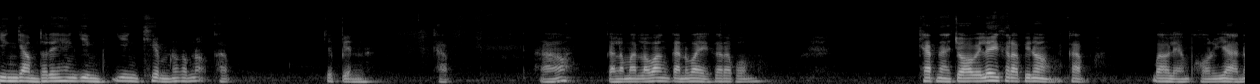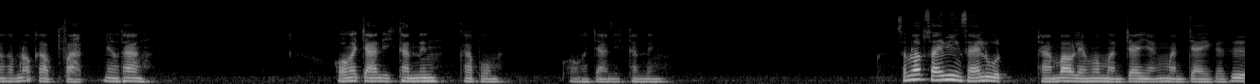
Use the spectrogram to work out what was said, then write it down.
ยิ่งย่ำเท่าใดแห่งยิ่งยิ่งเข้มเนาะครับเนาะครับ จะเป็นครับเอาการระมัดระวังกันไว้ครับผม แคปหน้าจอไว้เลยครับพี่น้องครับบ่าวแหลมขออนุญาตนะครับเนาะกับฝากแนวทาง ของอาจารย์อีกท่านหนึ่งครับผม ของอาจารย์อีกท่านหนึ่งสำหรับสายวิ่งสายหลุดถามเบ้าแหลมว่ามั่นใจยังมั่นใจก็คือ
